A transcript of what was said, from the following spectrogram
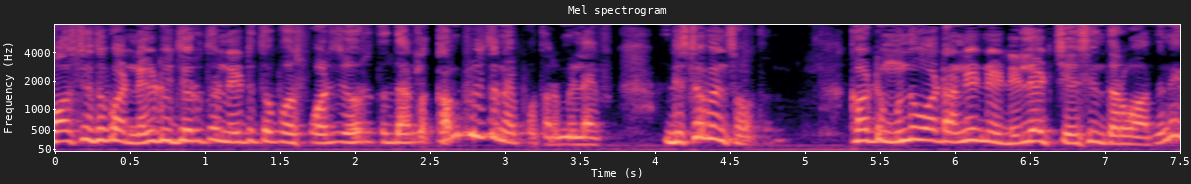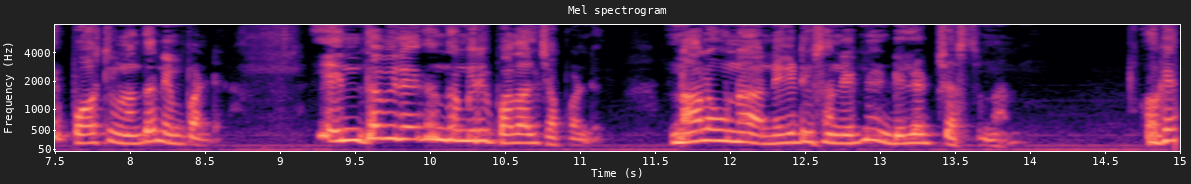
పాజిటివ్తో పాటు నెగిటివ్ జరుగుతుంది నెగిటివ్తో పాటు పాజిటివ్ జరుగుతుంది దాంట్లో కన్ఫ్యూజన్ అయిపోతారు మీ లైఫ్ డిస్టర్బెన్స్ అవుతుంది. కాబట్టి ముందు వాటి అన్నిటిని డిలీట్ చేసిన తర్వాతనే పాజిటివ్ అంతా నింపండి. ఎంత వీలైతే మీరు పదాలు చెప్పండి. నాలో ఉన్న నెగిటివ్స్ అన్నిటిని నేను డిలీట్ చేస్తున్నాను. ఓకే?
